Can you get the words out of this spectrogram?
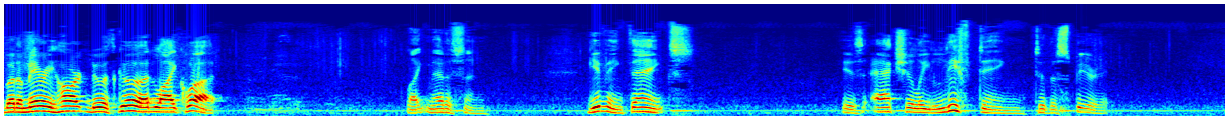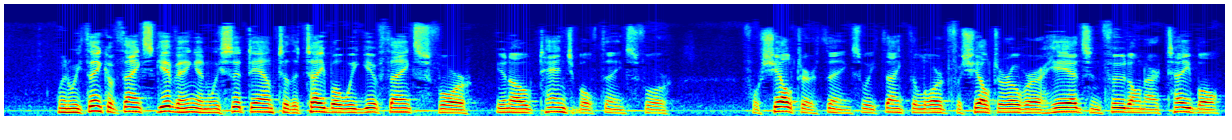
But a merry heart doeth good, like what? Like medicine. Giving thanks is actually lifting to the spirit. When we think of Thanksgiving and we sit down to the table, we give thanks for, you know, tangible things, for, for shelter things. We thank the Lord for shelter over our heads and food on our table.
